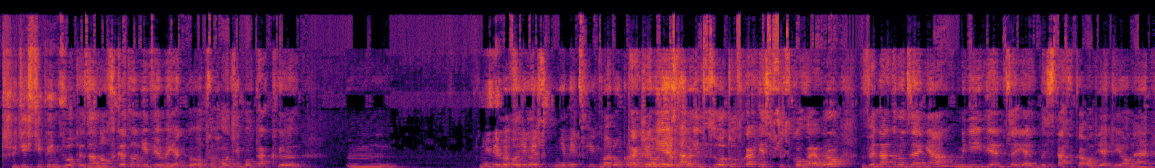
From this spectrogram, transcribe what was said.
35 zł za nockę, to nie wiemy jakby o co chodzi, bo tak... y, mm, Mówimy wiemy, o niemiec- niemieckich warunkach. Także nie jest tam nic w złotówkach, jest wszystko w euro. Wynagrodzenia mniej więcej jakby stawka od jakiej one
